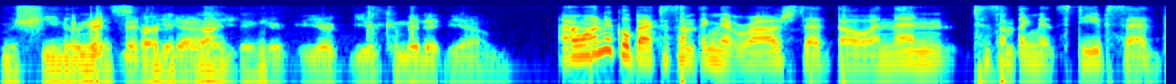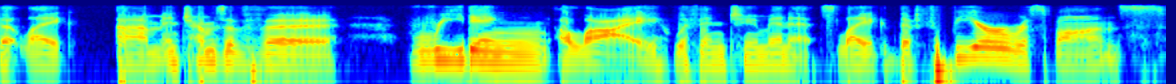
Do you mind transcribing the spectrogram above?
machinery Commitment, has started yeah, grinding. You're, you're, you're committed, yeah. I want to go back to something that Raj said though, and then to something that Steve said that like um, in terms of the reading a lie within two minutes, like the fear response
